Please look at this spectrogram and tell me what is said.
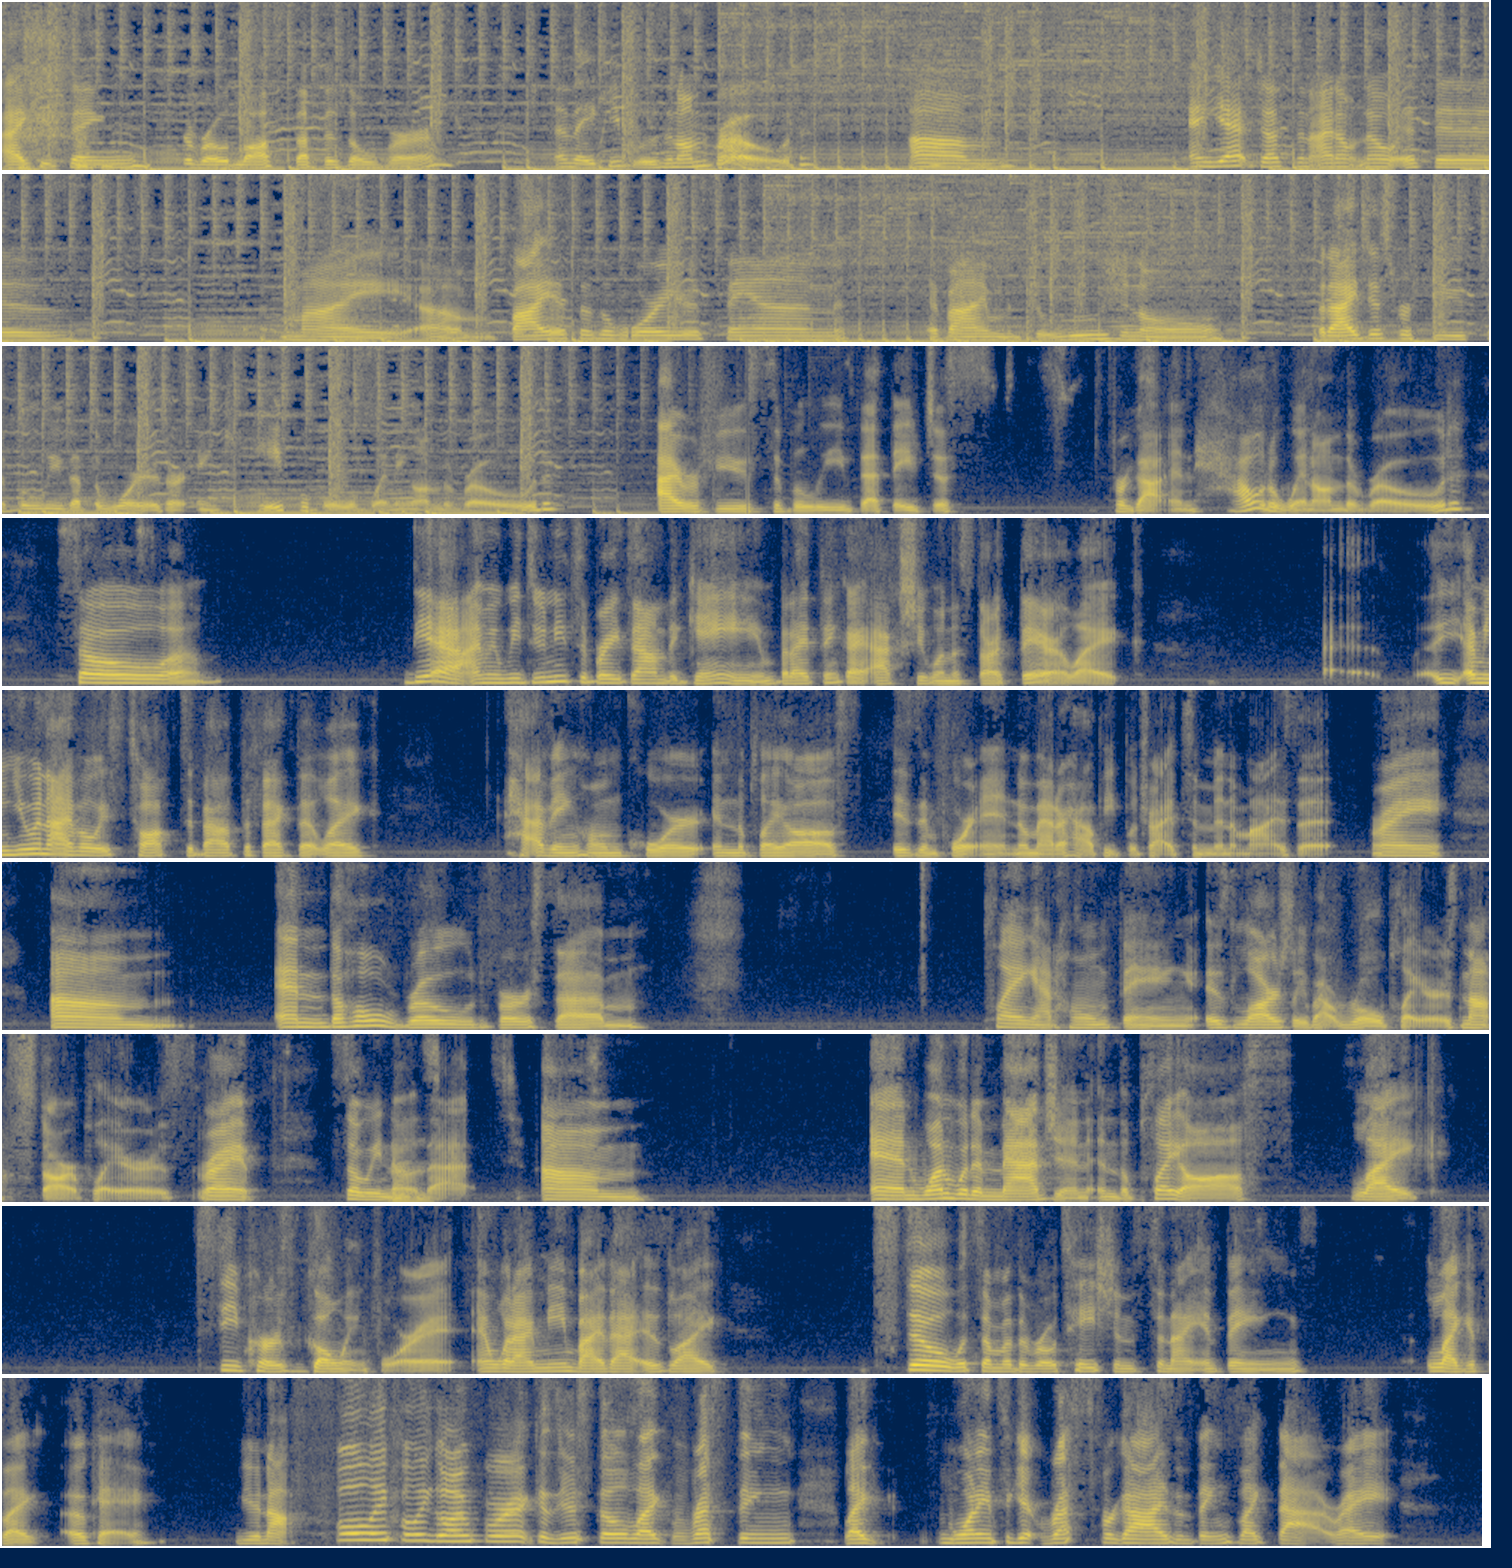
I keep saying the road loss stuff is over and they keep losing on the road. Um and yet, Justin, I don't know if it is my um, bias as a Warriors fan, if I'm delusional, but I just refuse to believe that the Warriors are incapable of winning on the road. I refuse to believe that they've just forgotten how to win on the road. So, yeah, I mean, we do need to break down the game, but I think I actually want to start there. Like, I mean, you and I have always talked about the fact that like having home court in the playoffs is important no matter how people try to minimize it, right? Um and the whole road versus um playing at home thing is largely about role players, not star players, right? So we know mm. that. Um and one would imagine in the playoffs like Steve Kerr's going for it. And what I mean by that is like still with some of the rotations tonight and things, like it's like, okay, you're not fully, fully going for it because you're still like resting, like wanting to get rest for guys and things like that, right?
